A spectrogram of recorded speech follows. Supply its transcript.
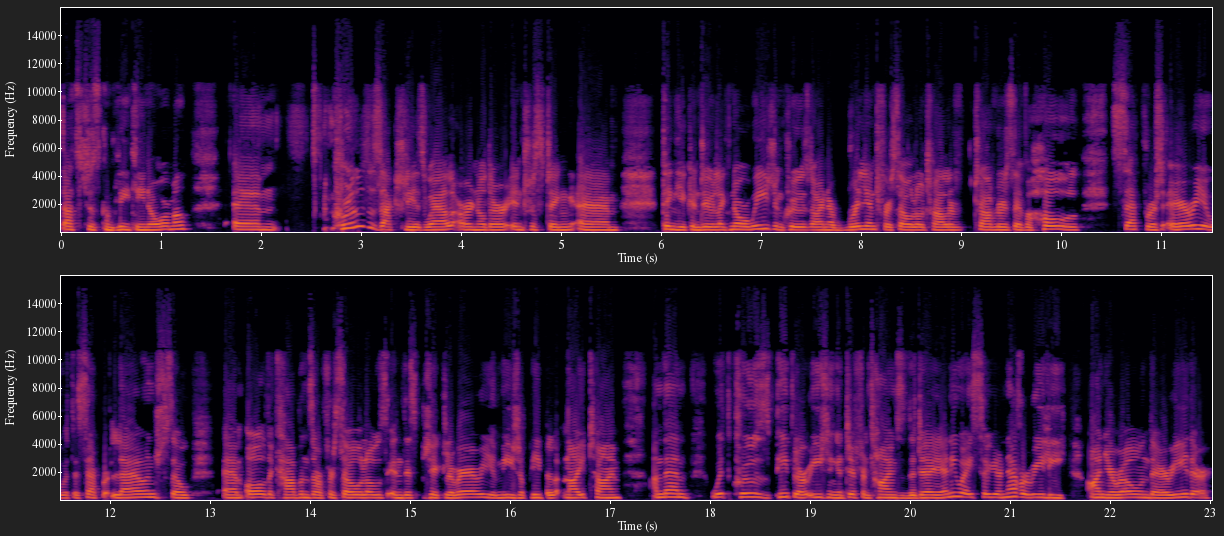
that's just completely normal. Um, Cruises actually as well are another interesting um, thing you can do. Like Norwegian Cruise Line are brilliant for solo tra- travelers. They have a whole separate area with a separate lounge. So um, all the cabins are for solos in this particular area. You meet up people at night time. And then with cruises, people are eating at different times of the day anyway. So you're never really on your own there either.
